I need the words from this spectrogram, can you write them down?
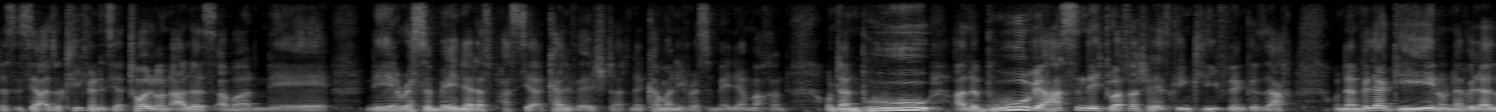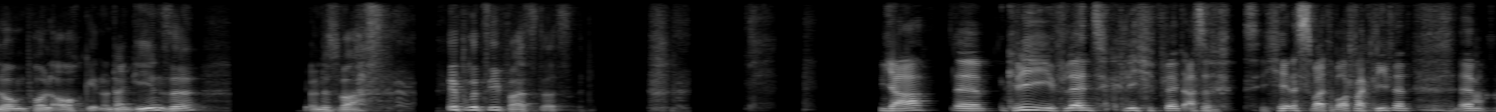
das ist ja, also Cleveland ist ja toll und alles, aber nee, nee, WrestleMania, das passt ja, keine Weltstadt, ne, kann man nicht WrestleMania machen. Und dann buh, alle buh, wir hassen dich, du hast Schlechtes gegen Cleveland gesagt und dann will er gehen und dann will er Logan Paul auch gehen und dann gehen sie und das war's. Im Prinzip passt das. Ja, äh, Cleveland, Cleveland, also jedes zweite Wort war Cleveland. Ähm, ja.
